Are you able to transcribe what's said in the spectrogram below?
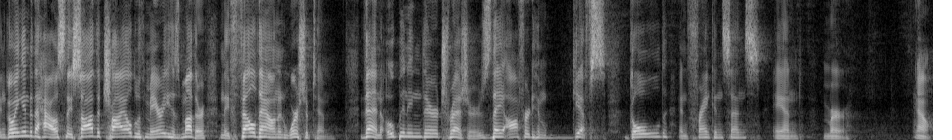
And going into the house, they saw the child with Mary, his mother, and they fell down and worshiped him. Then, opening their treasures, they offered him gifts gold and frankincense and myrrh. Now,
